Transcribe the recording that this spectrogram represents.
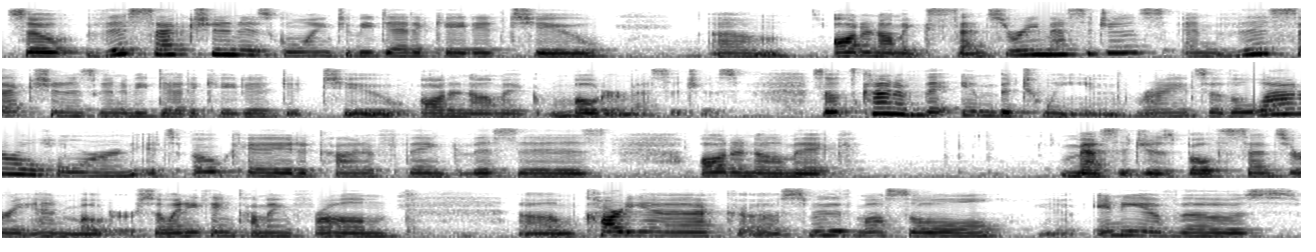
So this section is going to be dedicated to um, autonomic sensory messages, and this section is going to be dedicated to autonomic motor messages. So it's kind of the in-between, right? So the lateral horn, it's okay to kind of think this is autonomic messages, both sensory and motor. So anything coming from um, cardiac, uh, smooth muscle, you know, any of those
